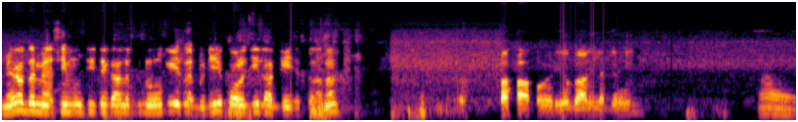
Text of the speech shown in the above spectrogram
ਮੈਂ ਕਿਹਾ ਉਧਰ ਮੈਸੇਜ ਮੂਸੀ ਤੇ ਗੱਲ ਹੋ ਗਈ ਇਹ ਤਾਂ ਵੀਡੀਓ ਕਾਲ ਜੀ ਲੱਗ ਗਈ ਜਿੱਦਾਂ ਨਾ ਵੀਡੀਓ ਗਾਲੀ ਲੱਗਣੀ। ਹਾਂ।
